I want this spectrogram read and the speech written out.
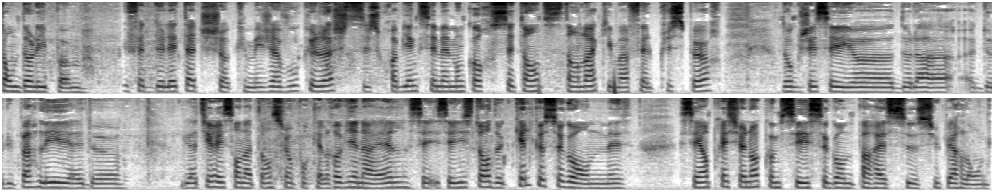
tombe dans les pommes. Du fait de l'état de choc, mais j'avoue que là, je, crois bien que c'est même encore cet temps-là qui m'a fait le plus peur. Donc j'essaie de, de lui parler et de lui attirer son attention pour qu'elle revienne à elle. C'est une histoire de quelques secondes, mais c'est impressionnant comme ces secondes paraissent super longues.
